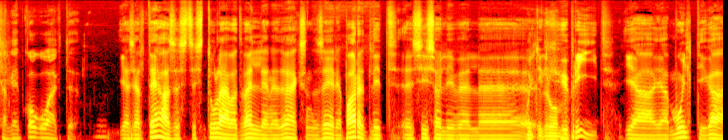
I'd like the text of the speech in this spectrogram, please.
seal käib kogu aeg töö. ja sealt tehasest siis tulevad välja need üheksanda seeria pardlid, siis oli veel äh, hübriid ja, ja multi ka,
